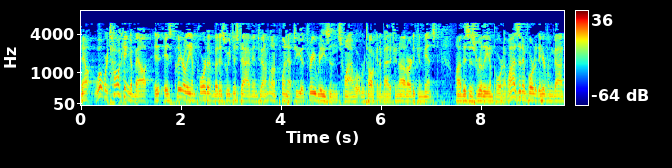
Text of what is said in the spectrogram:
Now, what we're talking about is clearly important, but as we just dive into it, I'm going to point out to you three reasons why what we're talking about, if you're not already convinced, why this is really important. Why is it important to hear from God?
